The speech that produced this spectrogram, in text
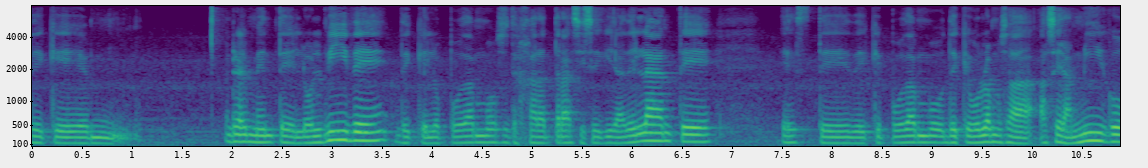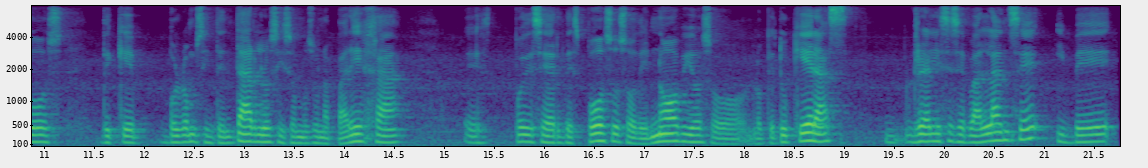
de que mm, realmente lo olvide, de que lo podamos dejar atrás y seguir adelante, este, de que podamos, de que volvamos a, a ser amigos, de que volvamos a intentarlo si somos una pareja, puede ser de esposos o de novios o lo que tú quieras. Realice ese balance y ve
